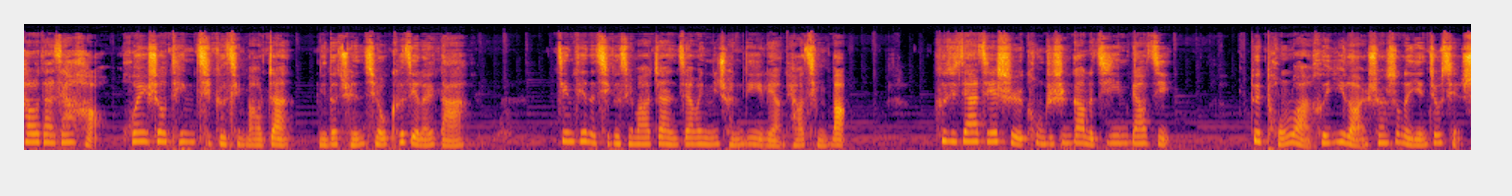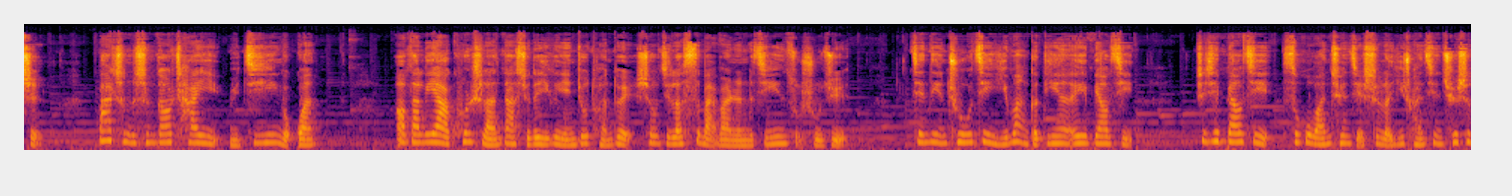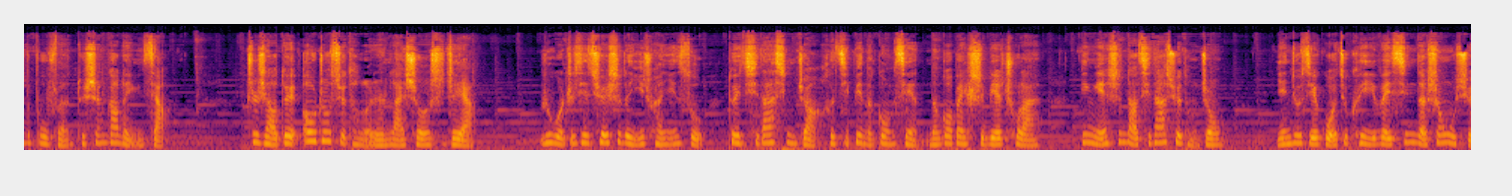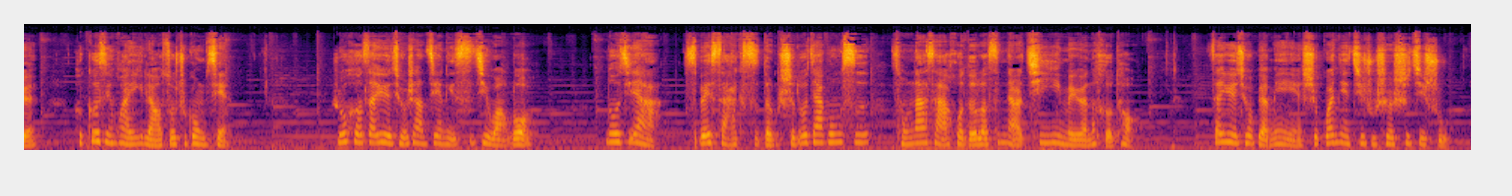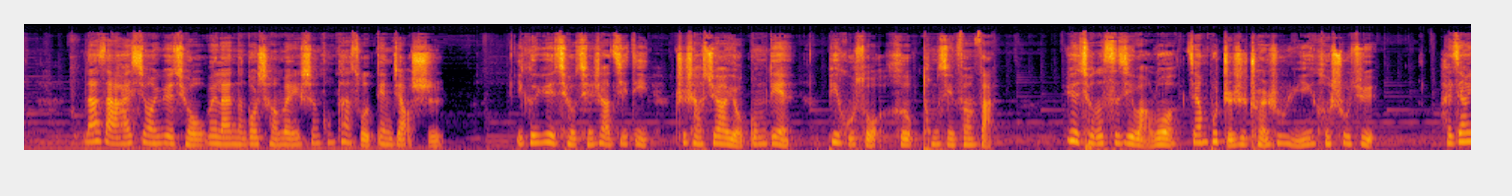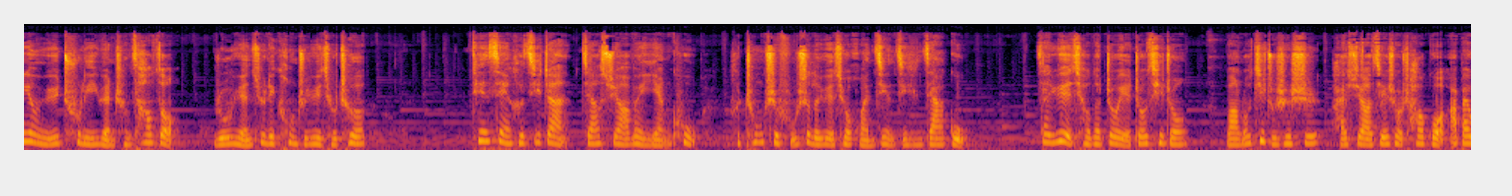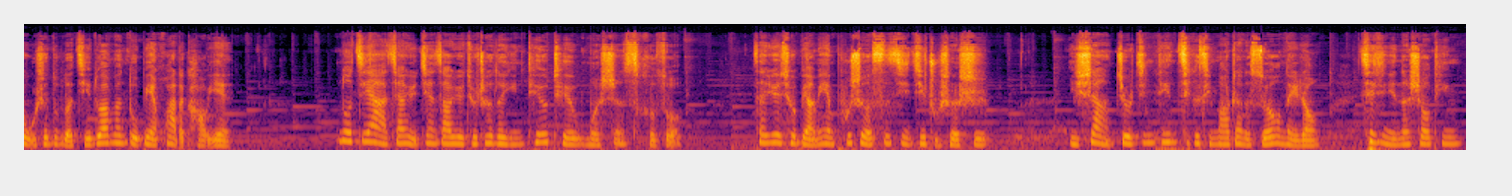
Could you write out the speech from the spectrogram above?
Hello，大家好，欢迎收听奇客情报站，你的全球科技雷达。今天的奇客情报站将为您传递两条情报。科学家揭示控制身高的基因标记。对同卵和异卵双生的研究显示，八成的身高差异与基因有关。澳大利亚昆士兰大学的一个研究团队收集了四百万人的基因组数据，鉴定出近一万个 DNA 标记。这些标记似乎完全解释了遗传性缺失的部分对身高的影响，至少对欧洲血统的人来说是这样。如果这些缺失的遗传因素对其他性状和疾病的贡献能够被识别出来，并延伸到其他血统中，研究结果就可以为新的生物学和个性化医疗做出贡献。如何在月球上建立 4G 网络？诺基亚、SpaceX 等十多家公司从 NASA 获得了3.7亿美元的合同。在月球表面演示关键基础设施技术，NASA 还希望月球未来能够成为深空探索的垫脚石。一个月球前哨基地至少需要有供电、庇护所和通信方法。月球的 4G 网络将不只是传输语音和数据，还将用于处理远程操纵，如远距离控制月球车。天线和基站将需要为严酷和充斥辐射的月球环境进行加固。在月球的昼夜周期中，网络基础设施还需要接受超过二百五十度的极端温度变化的考验。诺基亚将与建造月球车的 Intuitive Machines 合作，在月球表面铺设 4G 基础设施。以上就是今天极客情报站的所有内容，谢谢您的收听。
